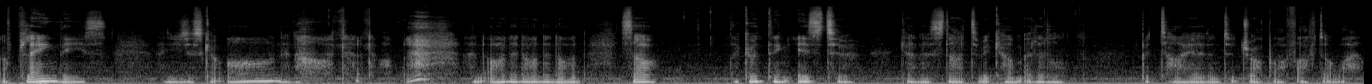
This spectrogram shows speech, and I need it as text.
of playing these, and you just go on and on and on and on and on and on. So, the good thing is to kind of start to become a little bit tired and to drop off after a while.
